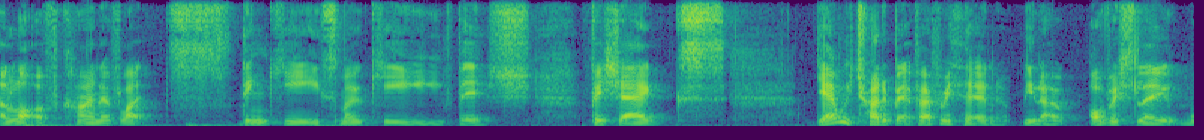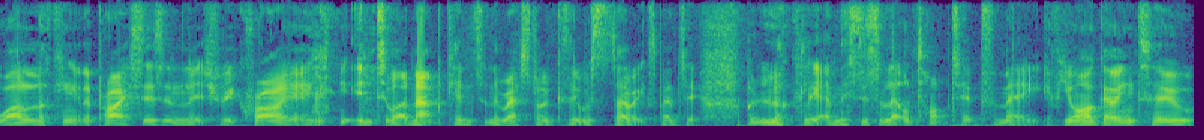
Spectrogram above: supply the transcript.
a lot of kind of like stinky, smoky fish, fish eggs. Yeah, we tried a bit of everything. You know, obviously while looking at the prices and literally crying into our napkins in the restaurant because it was so expensive. But luckily, and this is a little top tip for me, if you are going to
